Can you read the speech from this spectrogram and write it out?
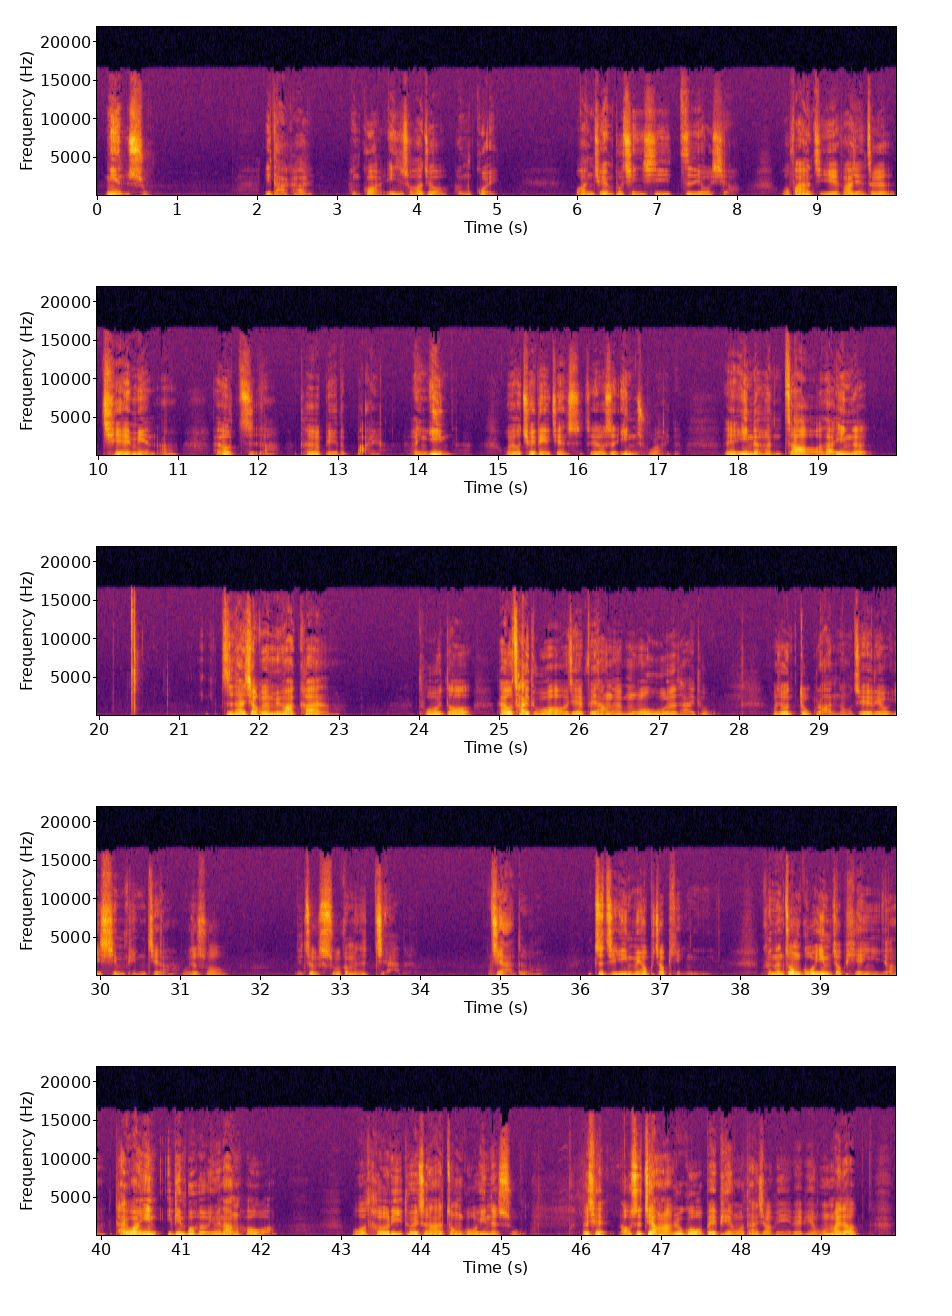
念书，一打开很怪，印刷就很鬼，完全不清晰，字又小。我翻了几页，发现这个切面啊，还有纸啊，特别的白啊，很硬。我又确定一件事，这就是印出来的，而且印的很糟啊，它印的字太小，根本没办法看啊。图都还有彩图哦，而且非常的模糊的彩图，我就赌烂了，我直接留一星评价，我就说你这个书根本是假的，假的，你自己印没有比较便宜。可能中国印比较便宜啊，台湾印一定不合，因为它很厚啊。我合理推测它是中国印的书，而且老实讲啦，如果我被骗，我贪小便宜被骗，我买到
